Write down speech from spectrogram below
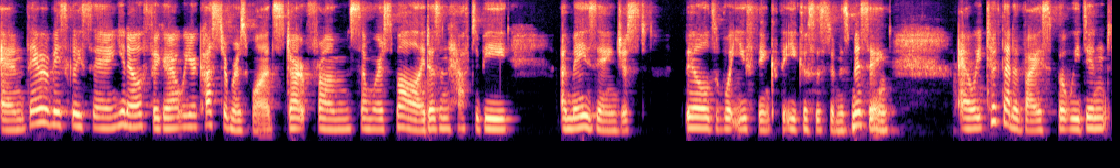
and they were basically saying, you know, figure out what your customers want. Start from somewhere small. It doesn't have to be amazing. Just build what you think the ecosystem is missing. And we took that advice, but we didn't.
